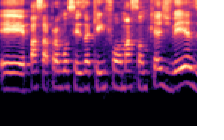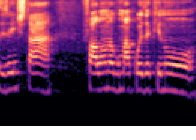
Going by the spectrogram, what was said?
é, passar para vocês aqui a informação, porque às vezes a gente tá falando alguma coisa aqui no,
